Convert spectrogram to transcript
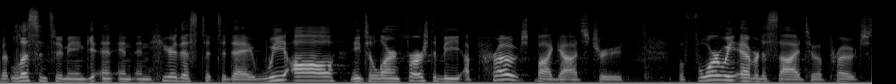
but listen to me and, get, and, and hear this today. We all need to learn first to be approached by God's truth before we ever decide to approach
